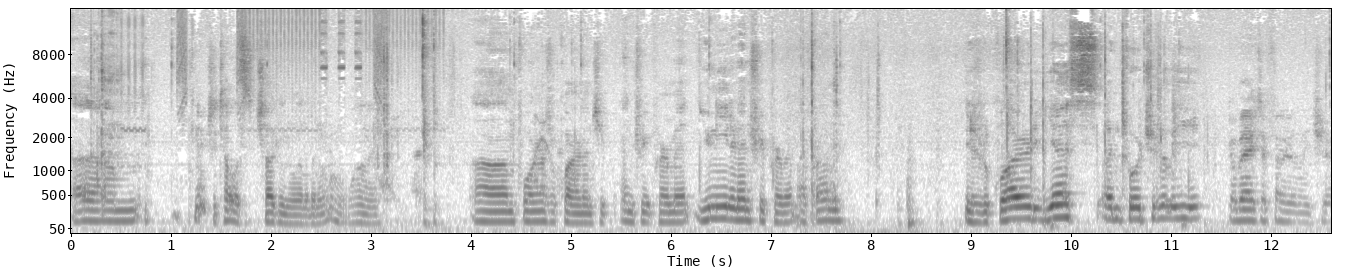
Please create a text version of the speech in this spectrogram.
Um, you can actually tell it's chugging a little bit. I don't know why. Um, foreigners require an entry, entry permit. You need an entry permit, my friend. Is it required? Yes, unfortunately. Go back to Shrine.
